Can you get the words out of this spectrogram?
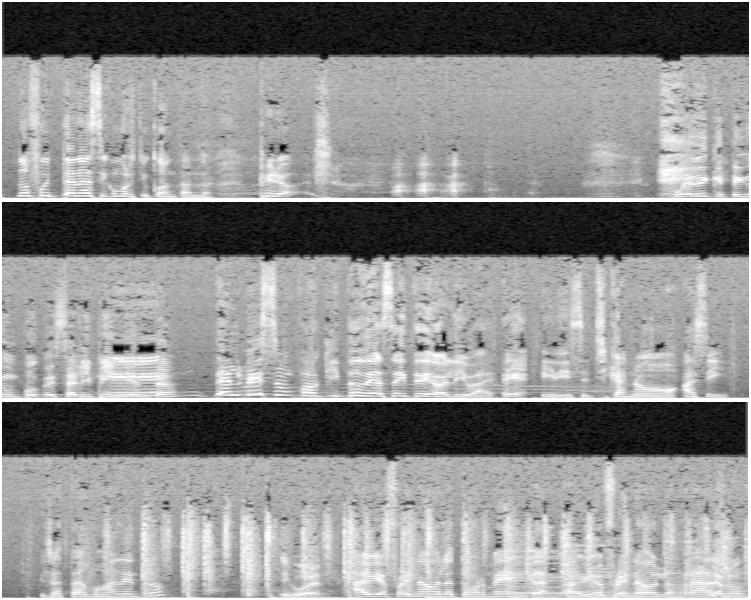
es- no fue tan así como lo estoy contando, pero Puede que tenga un poco de sal y pimienta. Eh, tal vez un poquito de aceite de oliva. Eh, y dice, chicas, no, así. Ya estábamos adentro. Y bueno. Había frenado la tormenta, había frenado los rayos.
